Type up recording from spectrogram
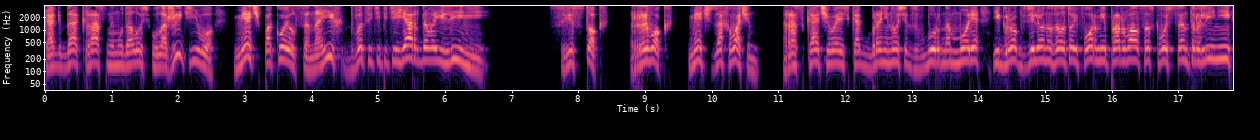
Когда красным удалось уложить его, мяч покоился на их 25-ярдовой линии. Свисток, рывок, мяч захвачен. Раскачиваясь, как броненосец в бурном море, игрок в зелено-золотой форме прорвался сквозь центр линии,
